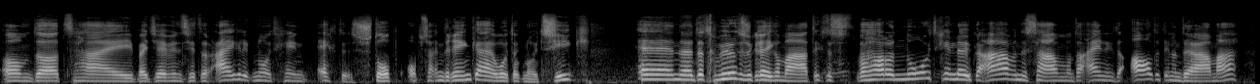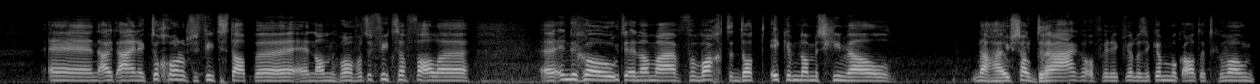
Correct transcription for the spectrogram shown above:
Omdat hij, bij Jevin zit er eigenlijk nooit geen echte stop op zijn drinken. Hij wordt ook nooit ziek. En eh, dat gebeurde dus ook regelmatig. Dus we hadden nooit geen leuke avonden samen, want hij eindigde altijd in een drama. En uiteindelijk toch gewoon op zijn fiets stappen en dan gewoon van zijn fiets afvallen. Eh, in de goot en dan maar verwachten dat ik hem dan misschien wel naar huis zou dragen of weet ik veel. Dus ik heb hem ook altijd gewoon,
